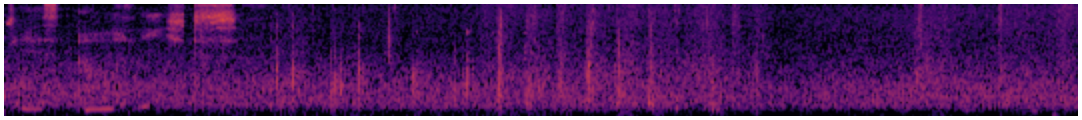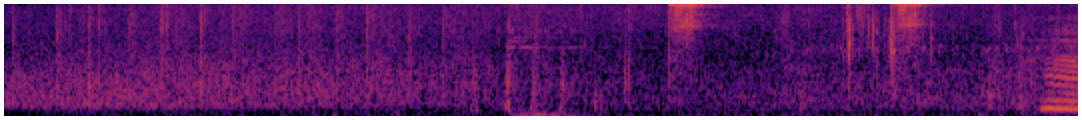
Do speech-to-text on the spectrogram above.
Hier ist auch nichts. Hm.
